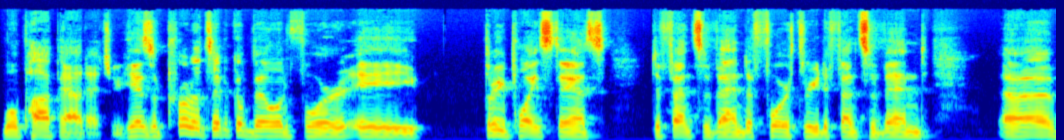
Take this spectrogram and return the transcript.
will pop out at you. He has a prototypical build for a three point stance defensive end, a 4 3 defensive end. Uh,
